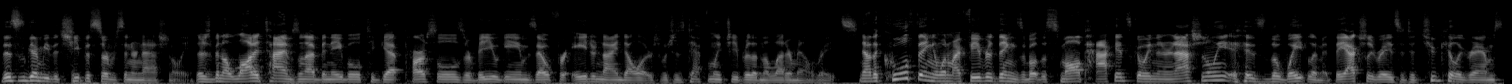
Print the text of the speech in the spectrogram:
this is going to be the cheapest service internationally. There's been a lot of times when I've been able to get parcels or video games out for 8 or $9, which is definitely cheaper than the letter mail rates. Now, the cool thing and one of my favorite things about the small packets going internationally is the weight limit. They actually raised it to 2 kilograms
